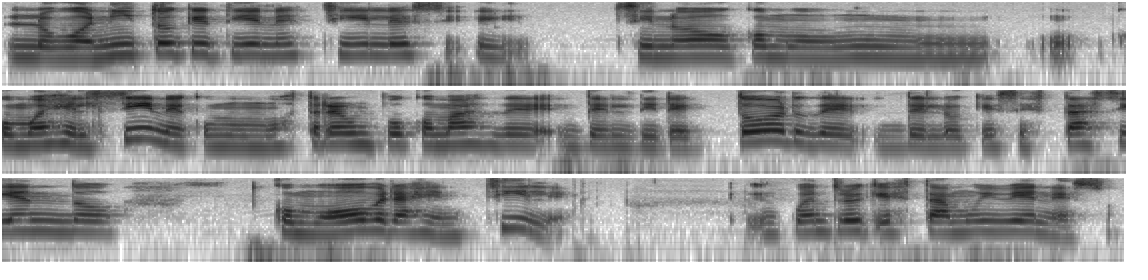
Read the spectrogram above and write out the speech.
lo bonito que tiene Chile, si- sino como un, como es el cine, como mostrar un poco más de- del director, de, de lo que se está haciendo como obras en Chile. Encuentro que está muy bien eso.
